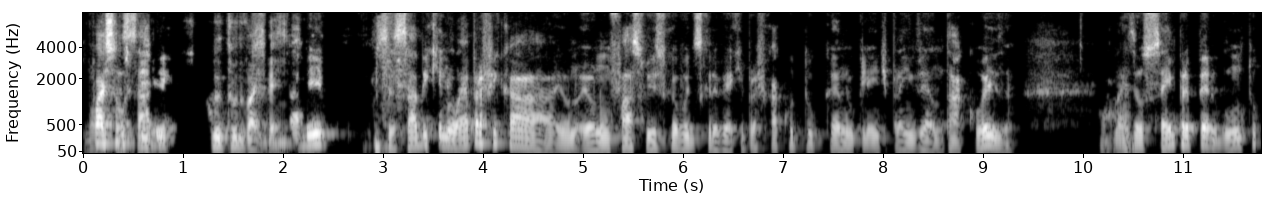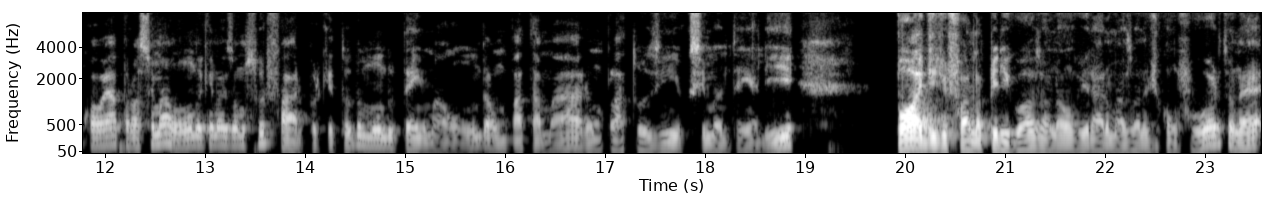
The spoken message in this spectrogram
Bom, Quais são os sabe, perigos quando tudo vai bem? Sabe, você sabe que não é para ficar. Eu, eu não faço isso que eu vou descrever aqui para ficar cutucando o cliente para inventar coisa. Uhum. Mas eu sempre pergunto qual é a próxima onda que nós vamos surfar, porque todo mundo tem uma onda, um patamar, um platôzinho que se mantém ali pode, de forma perigosa ou não, virar uma zona de conforto, né?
